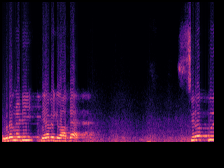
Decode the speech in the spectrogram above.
உடனடி தேவைகளாக சிறப்பு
